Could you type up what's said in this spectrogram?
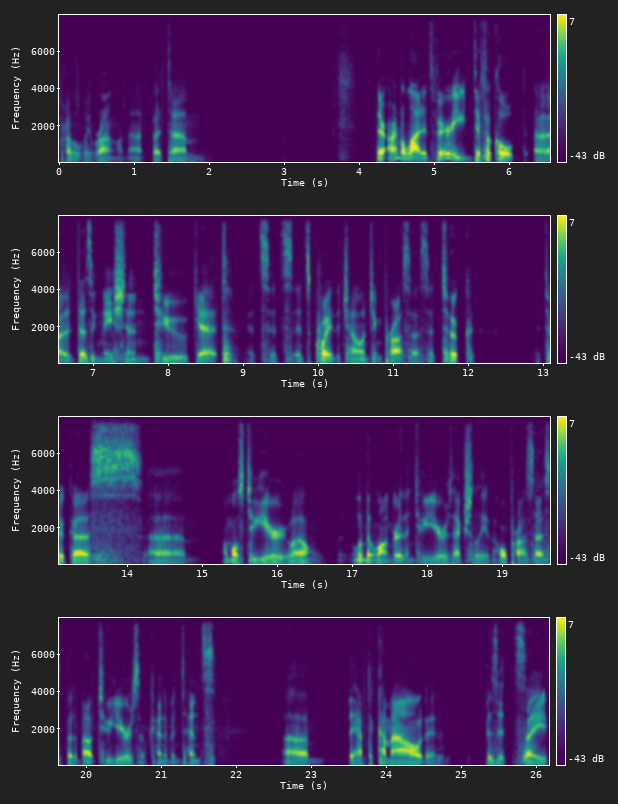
Probably wrong on that, but um, there aren't a lot. It's very difficult uh, designation to get. It's it's it's quite a challenging process. It took it took us um, almost two years. Well, a little bit longer than two years actually, the whole process, but about two years of kind of intense. Um, they have to come out and visit the site.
